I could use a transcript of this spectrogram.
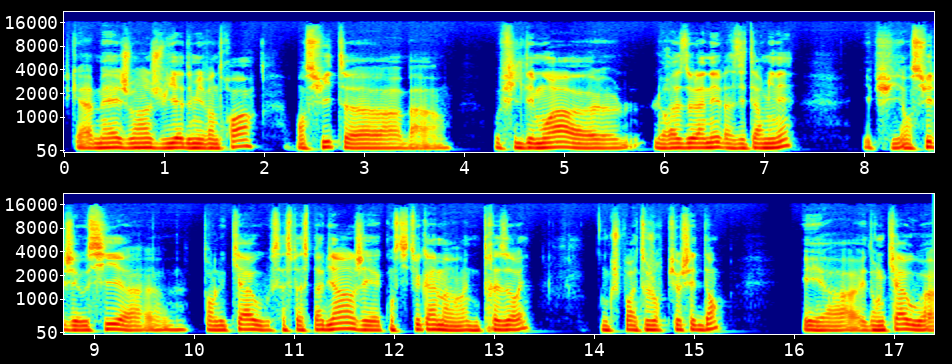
jusqu'à mai, juin, juillet 2023. Ensuite, bah, au fil des mois, le reste de l'année va se déterminer. Et puis ensuite, j'ai aussi, euh, dans le cas où ça se passe pas bien, j'ai constitué quand même une trésorerie. Donc je pourrais toujours piocher dedans. Et, euh, dans le cas où euh,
